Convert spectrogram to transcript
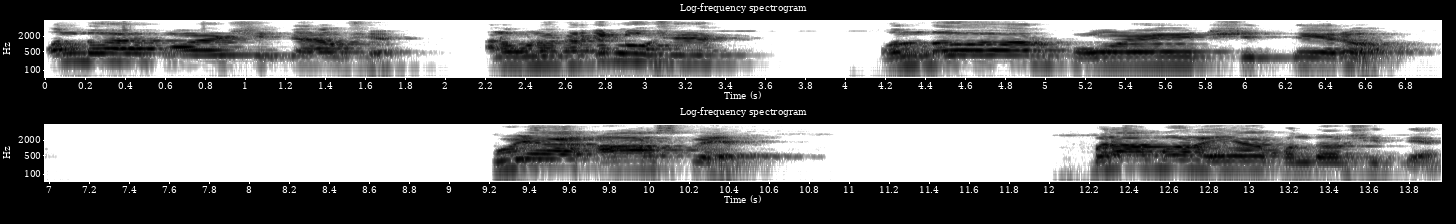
પંદર પોઈન્ટ સિત્તેર આવશે. આનો ગુણાકાર કેટલો આવશે? પંદર પોઈન્ટ સિત્તેર ગુણ્યા આર સ્ક્વેર. બરાબર અહીંયા પંદર સિત્તેર.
